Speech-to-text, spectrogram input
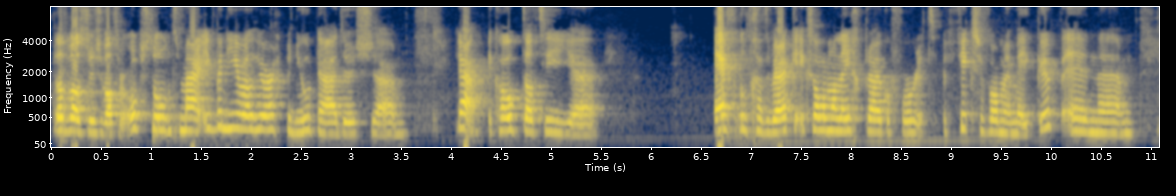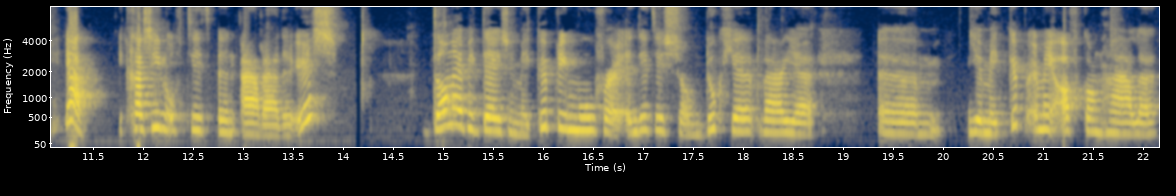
dat was dus wat erop stond. Maar ik ben hier wel heel erg benieuwd naar. Dus uh, ja, ik hoop dat die uh, echt goed gaat werken. Ik zal hem alleen gebruiken voor het fixen van mijn make-up. En uh, ja, ik ga zien of dit een aanrader is. Dan heb ik deze make-up remover. En dit is zo'n doekje waar je um, je make-up ermee af kan halen.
